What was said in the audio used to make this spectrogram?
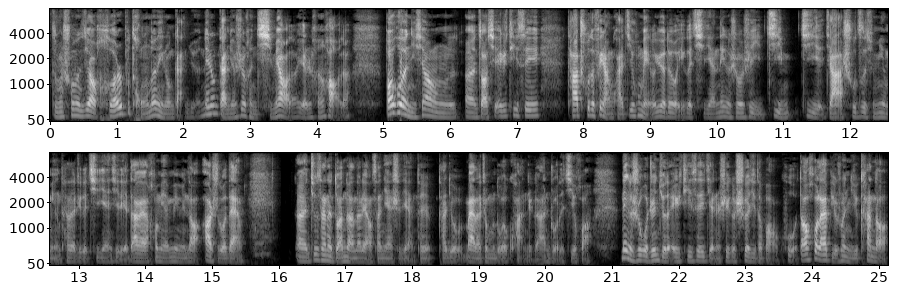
怎么说呢？叫和而不同的那种感觉，那种感觉是很奇妙的，也是很好的。包括你像，呃，早期 HTC 它出的非常快，几乎每个月都有一个旗舰。那个时候是以 G G 加数字去命名它的这个旗舰系列，大概后面命名到二十多代。呃，就在那短短的两三年时间，它它就卖了这么多款这个安卓的机皇。那个时候我真觉得 HTC 简直是一个设计的宝库。到后来，比如说你去看到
